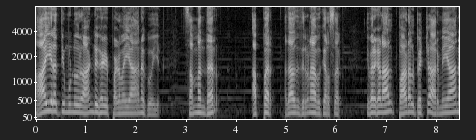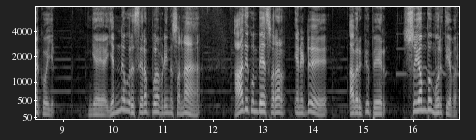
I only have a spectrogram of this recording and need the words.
ஆயிரத்தி முந்நூறு ஆண்டுகள் பழமையான கோயில். சம்பந்தர் அப்பர் அதாவது திருநாவுக்கரசர் இவர்களால் பாடல் பெற்ற அருமையான கோயில். இங்கே என்ன ஒரு சிறப்பு அப்படின்னு சொன்னால் ஆதிகும்பேஸ்வரர் என்னட்டு அவருக்கு பேர் சுயம்பு மூர்த்தி அவர்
